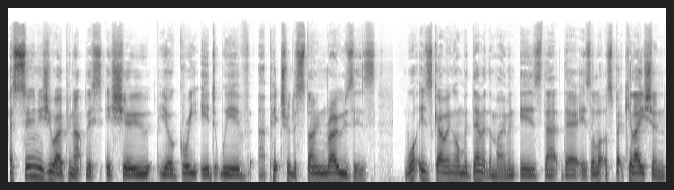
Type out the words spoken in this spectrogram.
As soon as you open up this issue, you're greeted with a picture of the Stone Roses. What is going on with them at the moment is that there is a lot of speculation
